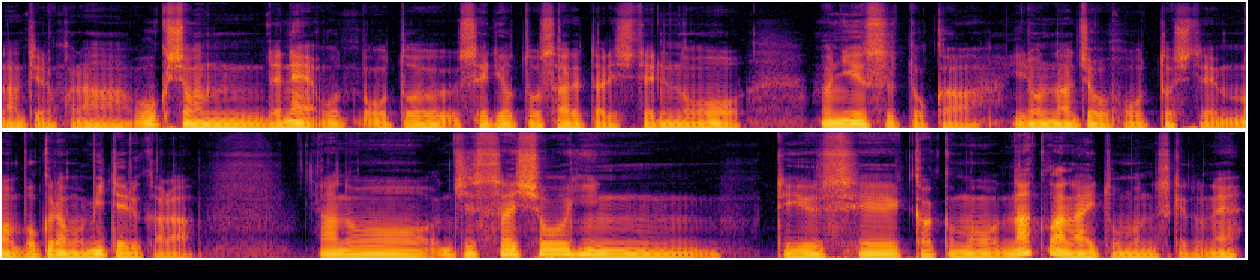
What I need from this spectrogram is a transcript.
何て言うのかな。オークションでね音競り落とされたりしてるのをニュースとかいろんな情報として、まあ、僕らも見てるからあの実際商品っていう性格もなくはないと思うんですけどね。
